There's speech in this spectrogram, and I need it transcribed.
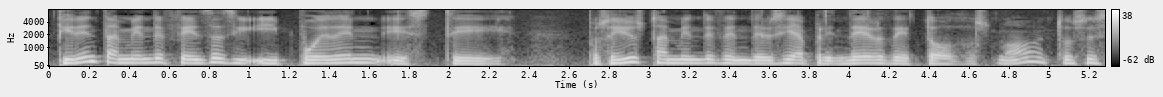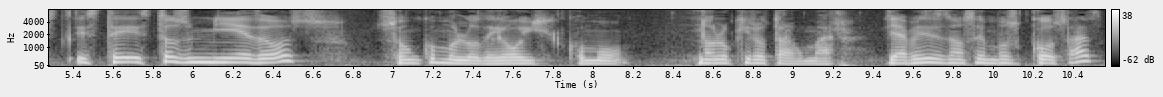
tienen también defensas y, y pueden, este, pues ellos también defenderse y aprender de todos, ¿no? Entonces, este, estos miedos son como lo de hoy, como no lo quiero traumar. Y a veces no hacemos cosas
